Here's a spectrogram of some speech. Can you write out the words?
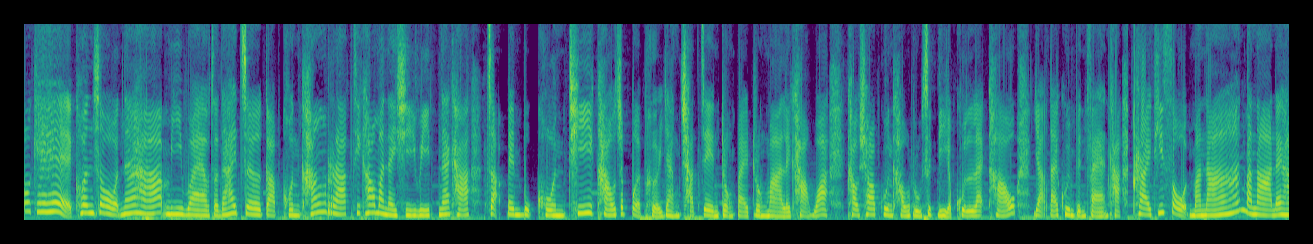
โอเค คนโสดนะคะ มีแววจะได้เจอกับคนข้างรักที่เข้ามาในชีวิตนะคะ จะเป็นบุคคลที่เขาจะเปิดเผยอย่างชัดเจนตรงไปตรงมาเลยค่ะ ว่าเขาชอบคุณเขารู้สึกดีกับคุณและเขาอยากได้คุณเป็นแฟนค่ะ ใครที่โสดมานานมานานนะค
